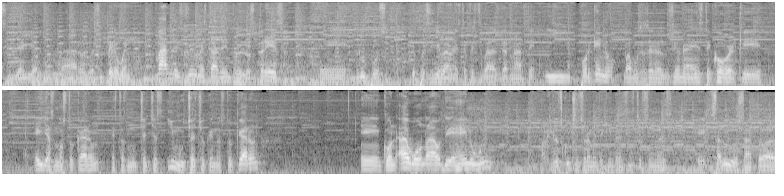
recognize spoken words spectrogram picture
si hay algún lugar o algo así, pero bueno, Madness Dream está dentro de los tres eh, grupos que pues se llevaron a este festival Alternarte. Y por qué no, vamos a hacer alusión a este cover que ellas nos tocaron, estas muchachas y muchacho que nos tocaron, eh, con I Want Out de Halloween, para que lo escuchen solamente aquí en Transistor, señores. Eh, saludos a todas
